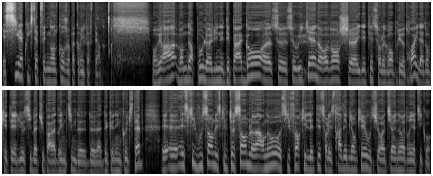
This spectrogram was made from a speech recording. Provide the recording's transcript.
Et si la Quick Step fait une grande course, je vois pas comment ils peuvent perdre. On verra. Vanderpool, lui, n'était pas à Gand euh, ce, week-end. En revanche, euh, il était sur le Grand Prix E3. Il a donc été lui aussi battu par la Dream Team de, la Deceuninck Quick Step. Est-ce qu'il vous semble, est-ce qu'il te semble, Arnaud, aussi fort qu'il l'était sur les Strade Bianche ou sur euh, Tirreno Adriatico?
